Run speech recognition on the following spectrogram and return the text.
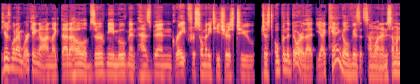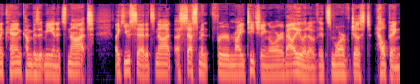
here's what I'm working on. Like that whole observe me movement has been great for so many teachers to just open the door that yeah, I can go visit someone and someone can come visit me. And it's not, like you said, it's not assessment for my teaching or evaluative. It's more of just helping.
